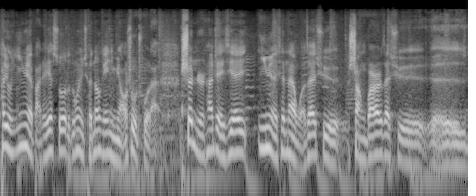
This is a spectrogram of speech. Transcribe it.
他用音乐把这些所有的东西全都给你描述出来，甚至他这些音乐，现在我再去上班、再去呃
